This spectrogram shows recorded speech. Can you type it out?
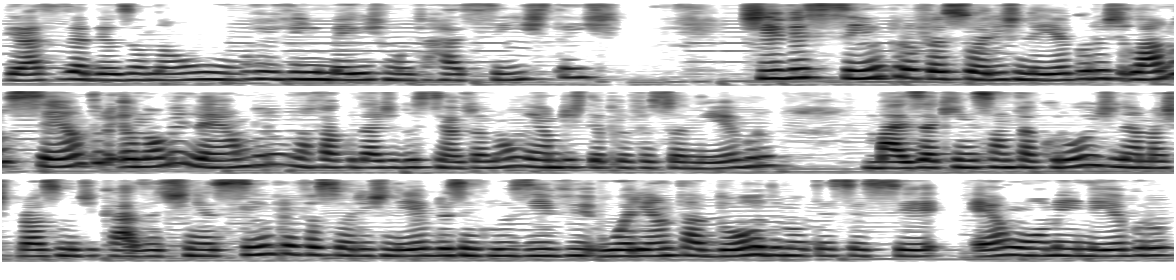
graças a Deus eu não vivi em meios muito racistas. Tive sim professores negros. Lá no centro, eu não me lembro, na faculdade do centro, eu não lembro de ter professor negro, mas aqui em Santa Cruz, né, mais próximo de casa, tinha sim professores negros. Inclusive, o orientador do meu TCC é um homem negro,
